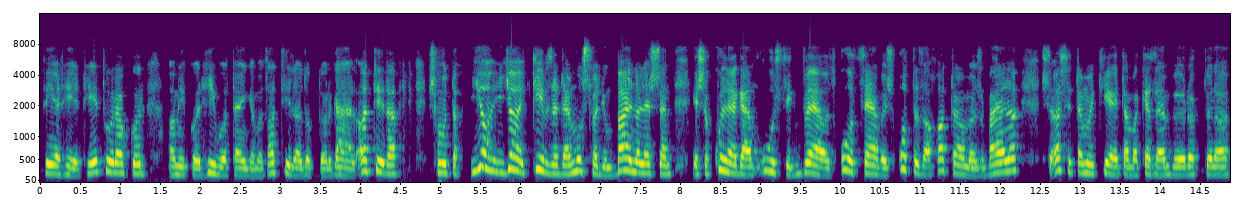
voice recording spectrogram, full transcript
fél hét, hét órakor, amikor hívott engem az Attila, dr. Gál Attila, és mondta, jaj, jaj, képzeld el, most vagyunk Bálnalesen, és a kollégám úszik be az óceánba, és ott az a hatalmas bálna, és azt hittem, hogy kiejtem a kezemből rögtön a,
